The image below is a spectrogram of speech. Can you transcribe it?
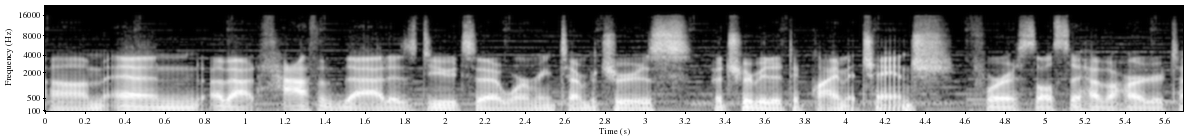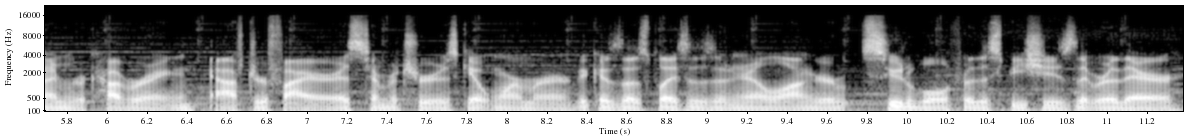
Um, and about half of that is due to warming temperatures attributed to climate change. Forests also have a harder time recovering after fire as temperatures get warmer because those places are no longer suitable for the species that were there.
